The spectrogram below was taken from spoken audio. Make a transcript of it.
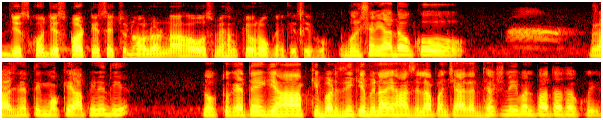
जिसको जिस पार्टी से चुनाव लड़ना हो उसमें हम क्यों रोकें किसी को? गुलशन यादव को राजनीतिक मौके आप ही ने दिए। लोग तो कहते हैं कि हाँ आपकी मर्ज़ी के बिना यहाँ जिला पंचायत अध्यक्ष नहीं बन पाता था कोई।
